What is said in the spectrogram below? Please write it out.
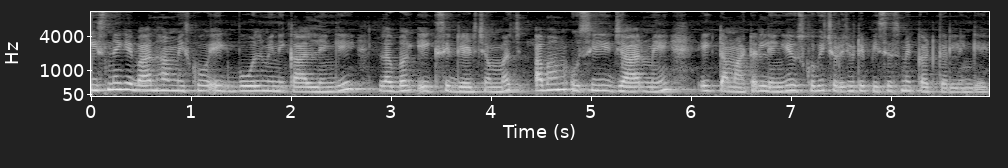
पीसने के बाद हम इसको एक बोल में निकाल लेंगे, लगभग एक से डेढ़ चम्मच। अब हम उसी जार में एक टमाटर लेंगे, उसको भी छोटे छोटे पीसेस में कट कर लेंगे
